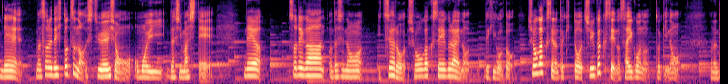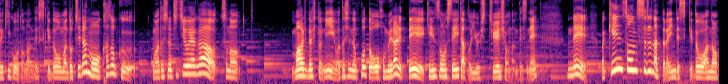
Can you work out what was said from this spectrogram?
で、まあ、それで一つのシチュエーションを思い出しましてでそれが私のいつやろう小学生ぐらいの出来事。小学生の時と中学生の最後の時のあの出来事なんですけど、まあ、どちらも家族私の父親がその周りの人に私のことを褒められて謙遜していたというシチュエーションなんですね。で、まあ、謙遜するんだったらいいんですけどあの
